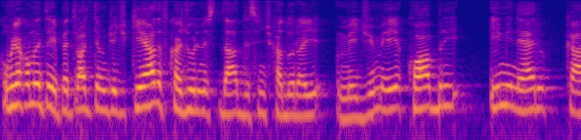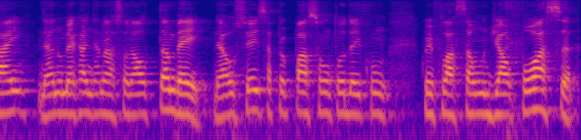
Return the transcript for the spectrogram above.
Como já comentei, petróleo tem um dia de queda, ficar de olho nesse dado desse indicador aí, meio dia e meia, cobre e minério caem né, no mercado internacional também. Né? Ou seja, essa preocupação toda aí com, com a inflação mundial possa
